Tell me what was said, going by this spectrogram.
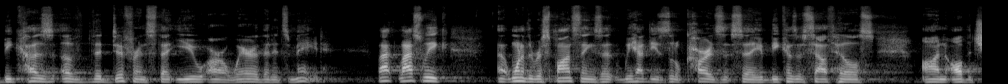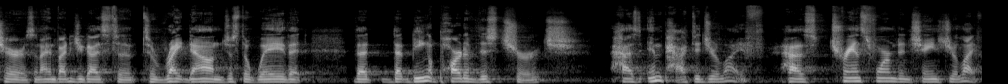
because of the difference that you are aware that it's made. Last week, uh, one of the response things that we had these little cards that say, because of South Hills on all the chairs. And I invited you guys to, to write down just the way that that, that being a part of this church has impacted your life, has transformed and changed your life.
